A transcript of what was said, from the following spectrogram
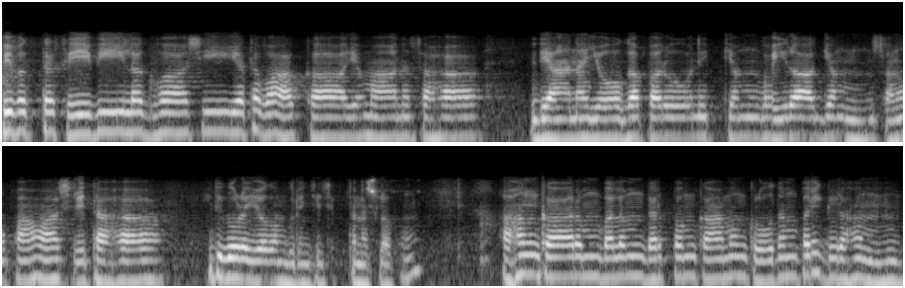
విభక్త సేవీ లఘ్వాశీయత వాక్కాయ మానస ధ్యాన పరో నిత్యం వైరాగ్యం సముపాశ్రిత ఇది కూడా యోగం గురించి చెప్తున్న శ్లోకం. అహంకారం బలం దర్పం కామం క్రోధం పరిగ్రహం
